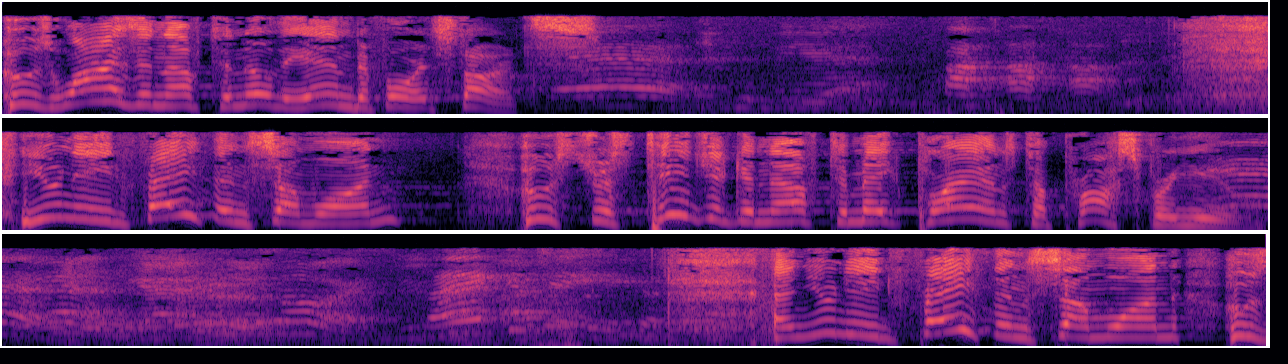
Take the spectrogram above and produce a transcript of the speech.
who's wise enough to know the end before it starts. You need faith in someone who's strategic enough to make plans to prosper you. And you need faith in someone who's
